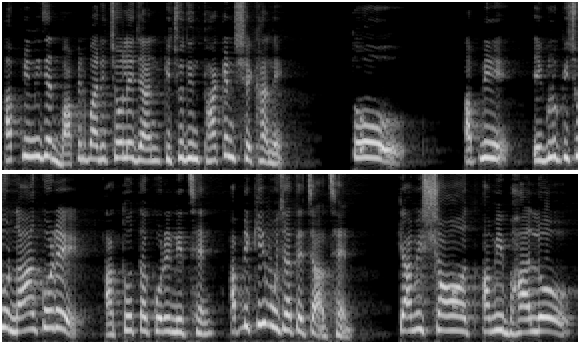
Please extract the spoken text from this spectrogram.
আপনি নিজের বাপের বাড়ি চলে যান, কিছুদিন থাকেন সেখানে। তো আপনি এগুলো কিছু না করে আত্মহত্যা করে নিচ্ছেন। আপনি কি বোঝাতে চাচ্ছেন? কি আমি সৎ? আমি ভালো?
